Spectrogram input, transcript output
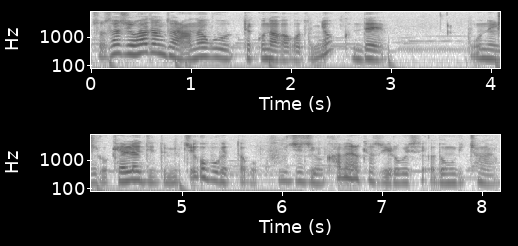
저 사실 화장 잘 안 하고 데리고 나가거든요? 근데 오늘 이거 겟레디듬 찍어보겠다고 굳이 지금 카메라 켜서 이러고 있으니까 너무 귀찮아요.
